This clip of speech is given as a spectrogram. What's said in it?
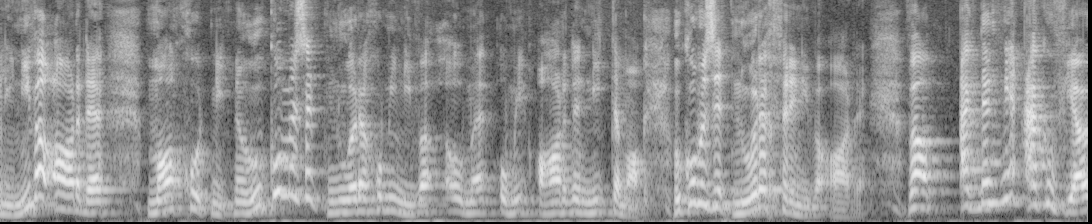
In die nuwe aarde maak God nie. Nou hoekom is dit nodig om die nuwe om om die aarde nie te maak? Hoekom is dit nodig vir 'n nuwe aarde? Wel, ek dink nie ek hoef jou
